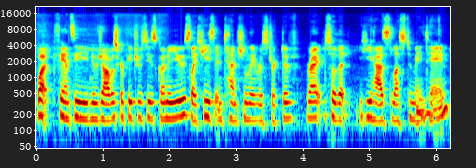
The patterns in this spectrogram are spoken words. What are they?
what fancy new JavaScript features he's going to use. Like he's intentionally restrictive, right? So that he has less to maintain.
